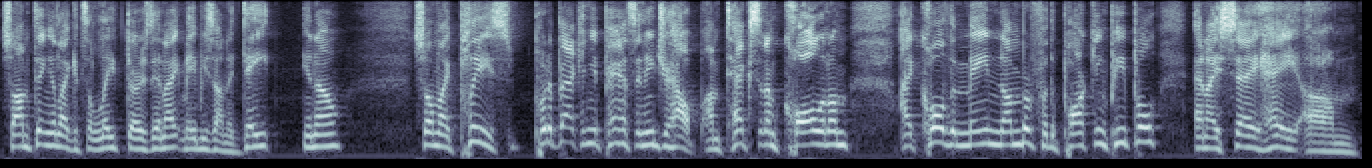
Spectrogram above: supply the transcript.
So I'm thinking like it's a late Thursday night. Maybe he's on a date, you know? So I'm like, please put it back in your pants. I need your help. I'm texting him, calling them. I call the main number for the parking people and I say, hey, um,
